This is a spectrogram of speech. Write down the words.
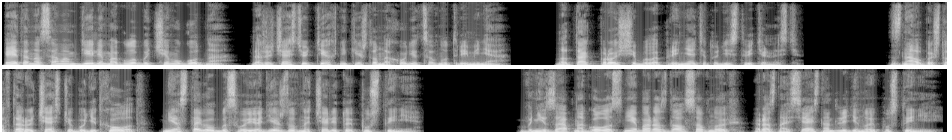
Это на самом деле могло быть чем угодно, даже частью техники, что находится внутри меня. Но так проще было принять эту действительность. Знал бы, что второй частью будет холод, не оставил бы свою одежду в начале той пустыни. Внезапно голос неба раздался вновь, разносясь над ледяной пустыней.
